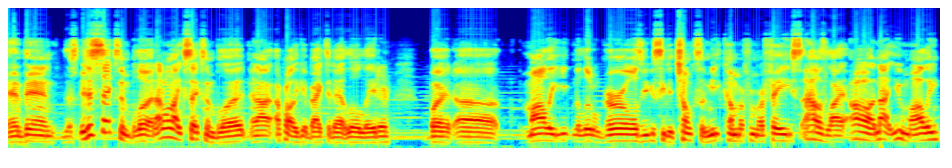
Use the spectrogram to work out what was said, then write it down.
and then this, it's just sex and blood. I don't like sex and blood, and I, I'll probably get back to that a little later. But uh, Molly eating the little girls, you can see the chunks of meat coming from her face. I was like, oh, not you, Molly.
